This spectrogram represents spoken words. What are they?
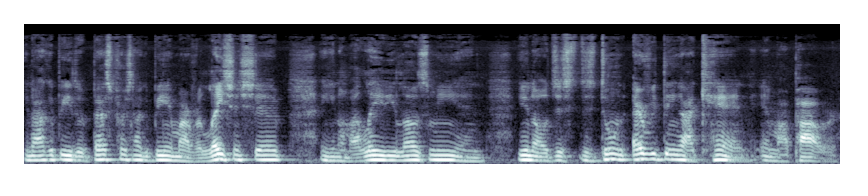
you know, I could be the best person I could be in my relationship, and you know, my lady loves me, and you know, just just doing everything I can in my power.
